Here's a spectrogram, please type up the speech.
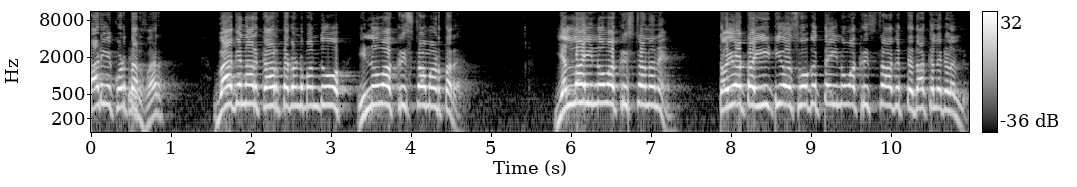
ಬಾಡಿಗೆ ಕೊಡ್ತಾರೆ ಸರ್. ವ್ಯಾಗನಾರ್ ಕಾರ್ ತಗೊಂಡು ಬಂದು ಇನ್ನೋವಾ ಕ್ರಿಸ್ಟಾ ಮಾಡ್ತಾರೆ. ಎಲ್ಲ ಇನ್ನೋವಾ ಕ್ರಿಸ್ಟಾನೇ ಟೊಯೋಟಾ ಇ ಟಿ ಓಸ್ ಹೋಗುತ್ತೆ ಇನ್ನೋವಾ ಕ್ರಿಸ್ಟಾ ಆಗುತ್ತೆ ದಾಖಲೆಗಳಲ್ಲಿ.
